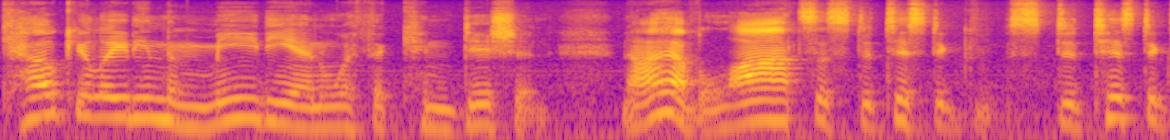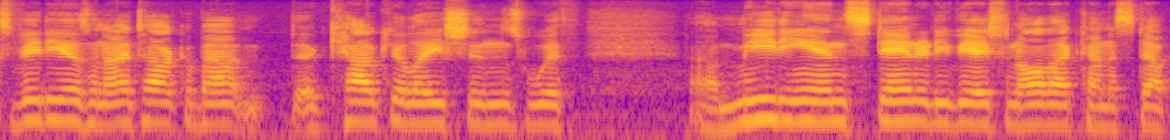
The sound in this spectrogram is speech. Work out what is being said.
calculating the median with a condition. Now, I have lots of statistic, statistics videos, and I talk about the calculations with uh, median, standard deviation, all that kind of stuff.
